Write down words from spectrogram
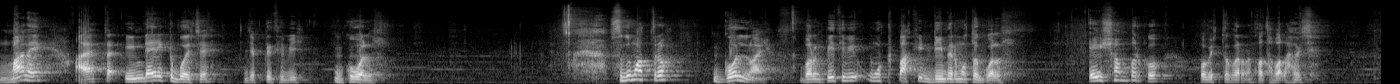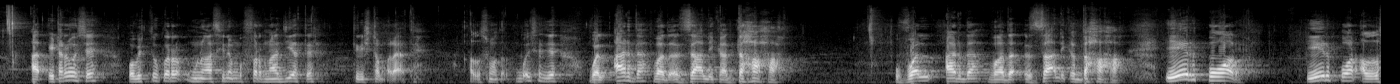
মানে আর একটা ইনডাইরেক্ট বলছে যে পৃথিবী গোল। শুধুমাত্র গোল নয়, বরং পৃথিবী উট পাখির ডিমের মতো গোল। এই সম্পর্ক পবিত্র করার কথা বলা হয়েছে। আর এটা রয়েছে পবিত্র করার উনআশি নম্বর ফর নাজিয়াতের তিরিশ নম্বর আয়াতে। আল্লাহ তাআলা বলছেন যে, ওয়াল আরদা ওয়াদা জালিকা দাহাহা। ওয়াল আরদা ওয়াদা জালিকা দাহাহা। এরপর এরপর আল্লাহ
